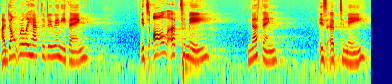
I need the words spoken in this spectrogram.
I don't really have to do anything, it's all up to me. Nothing is up to me.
